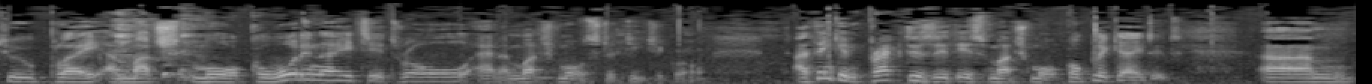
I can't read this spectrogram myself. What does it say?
to play a much more coordinated role and a much more strategic role. I think in practice it is much more complicated. Um,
